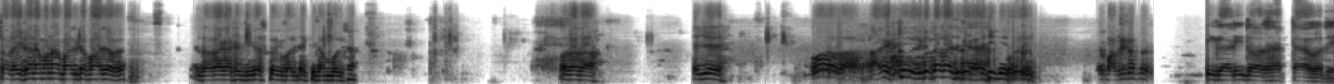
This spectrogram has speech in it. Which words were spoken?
চল এখানে মনে হয় বালিটা পাওয়া যাবে। দাদার কাছে জিজ্ঞেস করি বালিটা কি দাম বলছে। ও দাদা এই যে ও দাদা আরে একটু এদিকে দাদা এদিকে গাড়ি দশ হাজার টাকা করে।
